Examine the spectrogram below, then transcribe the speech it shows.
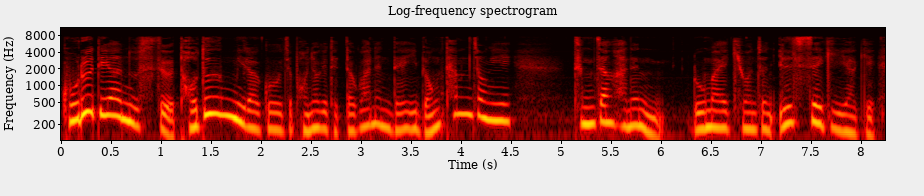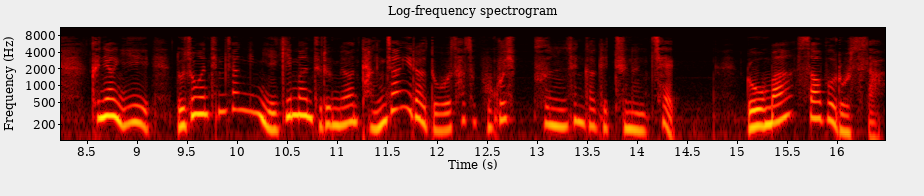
고르디아누스 더듬이라고 이제 번역이 됐다고 하는데 이 명탐정이 등장하는 로마의 기원전 1세기 이야기. 그냥 이 노종환 팀장님 얘기만 들으면 당장이라도 사서 보고 싶은 생각이 드는 책. 로마 서브 로사.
